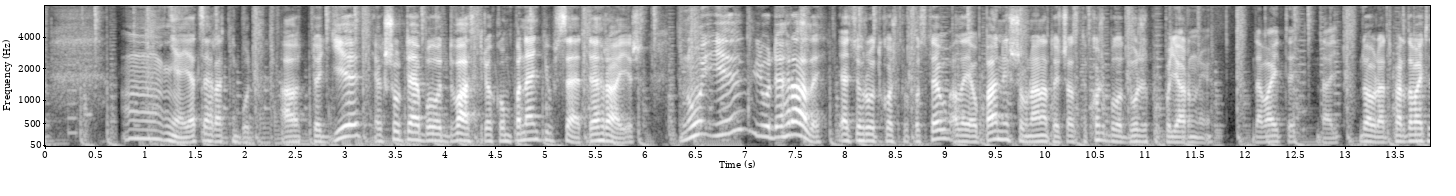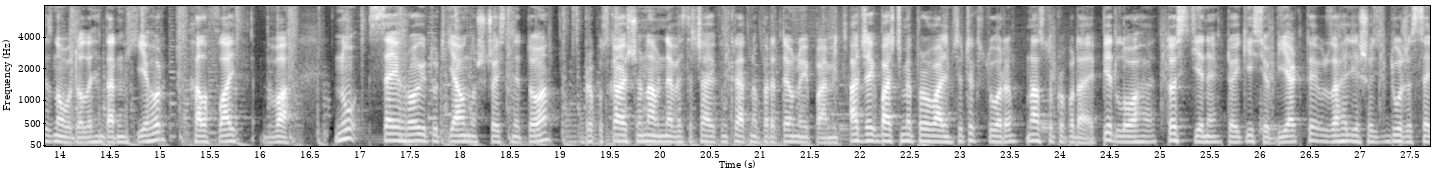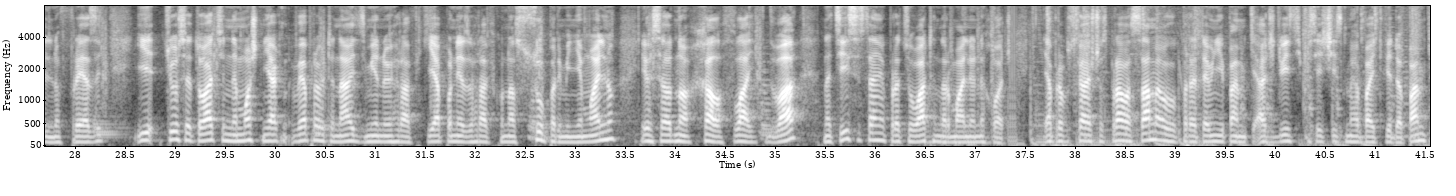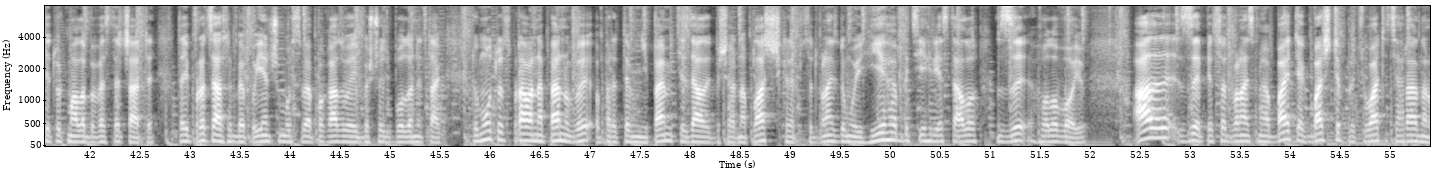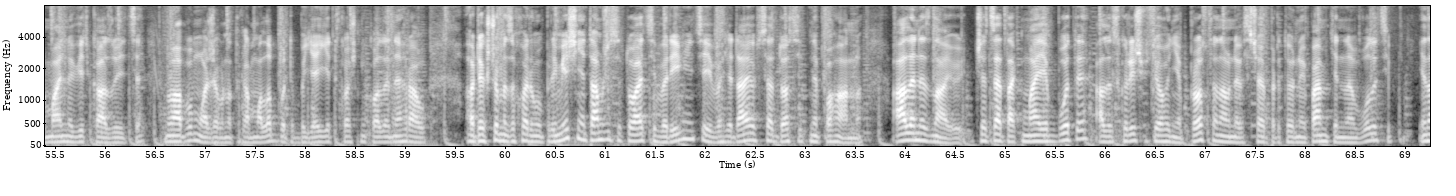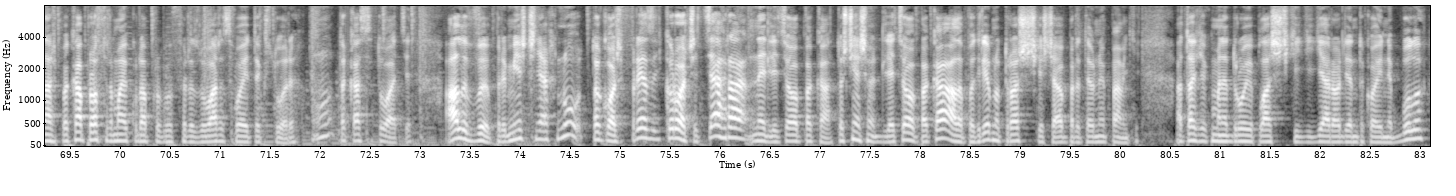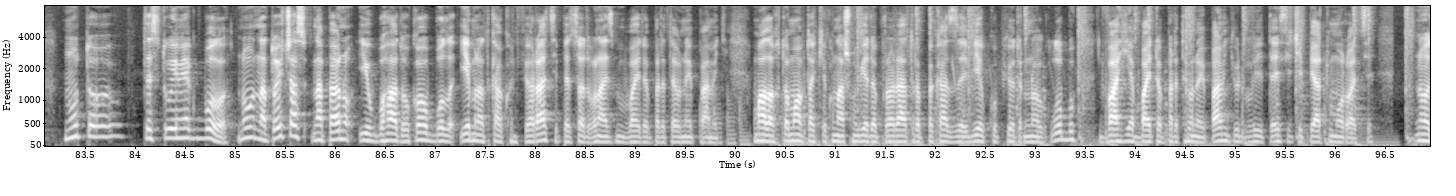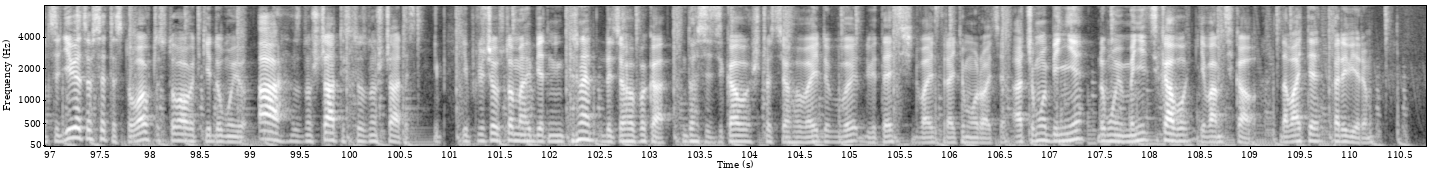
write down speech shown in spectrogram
М, ні, я це грати не буду. А тоді, якщо у тебе було два з трьох компонентів, все, ти граєш. Ну і люди грали. Я цю гру також пропустив, але я впевнений, що вона на той час також була дуже популярною. Давайте далі. Добре, тепер давайте знову до легендарних ігор Half-Life 2. Ну, з цією грою тут явно щось не то. Припускаю, що нам не вистачає конкретно оперативної пам'яті. Адже як бачите, ми провалюємося текстури, у нас тут пропадає підлога, то стіни, то якісь об'єкти, взагалі щось дуже сильно фрезить. І цю ситуацію не можна ніяк виправити навіть зміною графіки. Я понизу графіку на супер мінімальну, і все одно Half-Life 2 на цій системі працювати нормально не хоче. Я припускаю, що справа саме в оперативній пам'яті, адже 256 МБ відеопам'яті тут мало би вистачати. Та й процесор би по-іншому себе показував, якби щось було не так. Тому тут справа, напевно, в оперативній пам'яті здалась би ще одна плашечка на 512, думаю, гіга би цій грі стало з головою. Але з 512 МБ, як бачите, працювати ця гра нормально відказується. Ну або може вона така мала бути, бо я її також ніколи не грав. А от якщо ми заходимо в приміщення, там же ситуація вирівнюється і виглядає все досить непогано. Але не знаю, чи це так має бути, але скоріше всього ні. Просто нам не вистачає оперативної пам'яті на вулиці, і наш ПК просто не має куди пробуферизувати свої текстури. Ну, така ситуація. Але в приміщеннях, ну, також фрезить. Коротше, ця гра не для цього ПК. Точніше, для цього ПК, але потрібно трошечки ще оперативної пам'яті. А так як в мене другої плашечки DDR1 такої не було, ну то тестуємо як було. Ну, на той час, напевно, і в багато у кого була іменно така конфігурація 512 МБ оперативної пам'яті. Мало хто мав, так як у нашому відео про ретро ПК з вів комп'ютерного клубу 2 ГБ оперативної пам'яті у 2005 році. Ну, от сидів я це все, тестував, тестував такий думаю, а, знущатись, то знущатись. І, і включив 100 мегабітний інтернет до цього ПК. Досить цікаво, що з цього вийде в 2023 році. А чому б і ні? Думаю, мені цікаво і вам цікаво. Давайте перевіримо.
